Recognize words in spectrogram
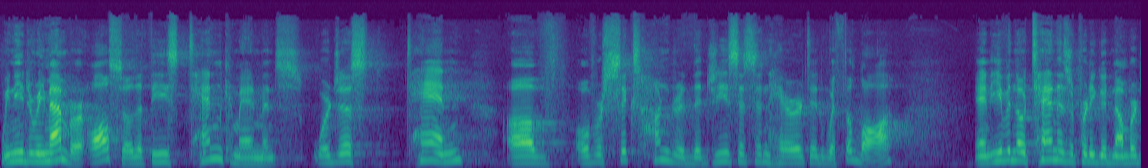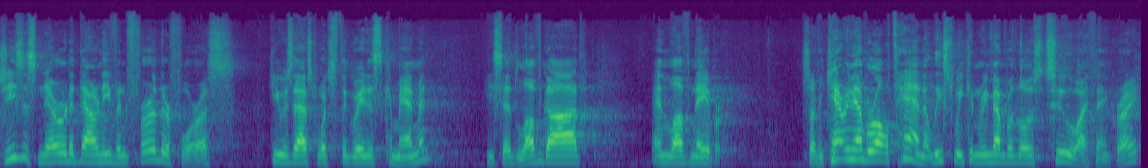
We need to remember also that these 10 commandments were just 10 of over 600 that Jesus inherited with the law. And even though 10 is a pretty good number, Jesus narrowed it down even further for us. He was asked, What's the greatest commandment? He said, Love God and love neighbor. So if you can't remember all 10, at least we can remember those two, I think, right?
